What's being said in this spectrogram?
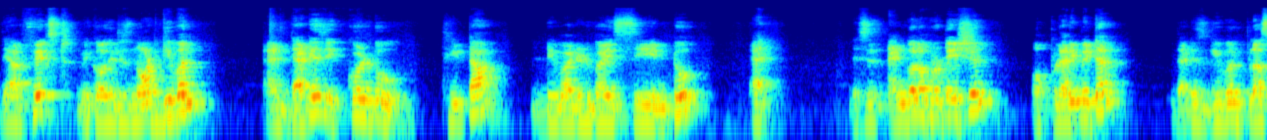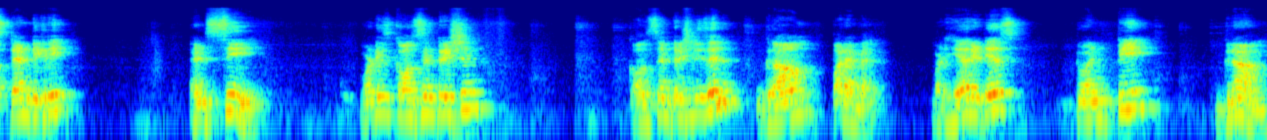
They are fixed because it is not given and that is equal to theta divided by C into L. This is angle of rotation of polarimeter that is given plus 10 degree and C what is concentration? Concentration is in gram per ml. But here it is 20 gram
